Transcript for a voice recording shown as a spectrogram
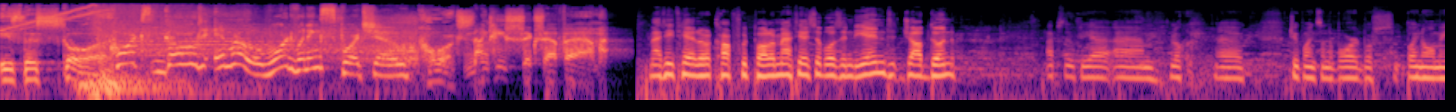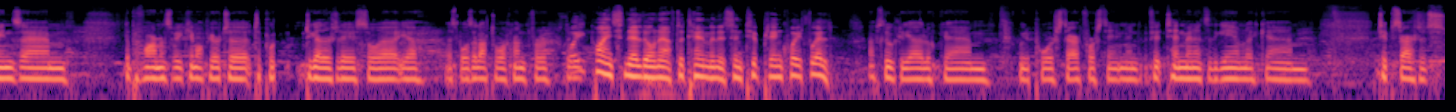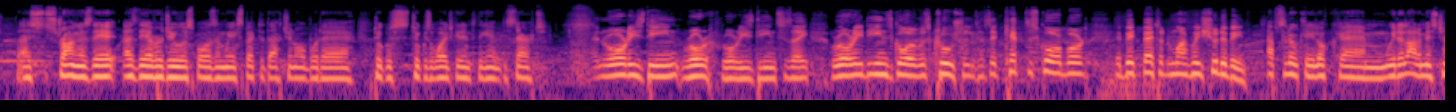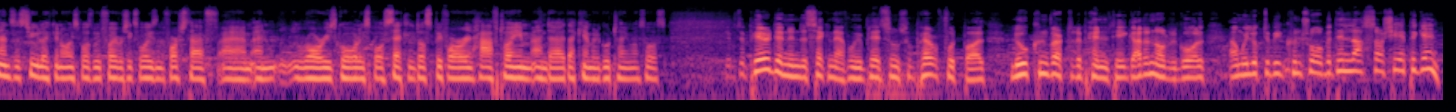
Is the score. Cork's Gold Emerald Award winning sports show. Cork's 96 FM. Matty Taylor, Cork footballer. Matty, I suppose in the end, job done. Absolutely, yeah. Um, look, uh, two points on the board, but by no means um, the performance we came up here to, to put together today. So, uh, yeah, I suppose a lot to work on for the Five points nil down after 10 minutes and Tip playing quite well. Absolutely, yeah. Look, um, we had a poor start first 10, min- 10 minutes of the game. Like, um, Tip started as strong as they as they ever do, I suppose, and we expected that, you know. But uh, took us took us a while to get into the game at the start. And Rory's Dean, Rory, Rory's Dean, says I, Rory Deane's goal was crucial because it kept the scoreboard a bit better than what we should have been. Absolutely. Look, um, we had a lot of missed chances too. Like you know, I suppose we had five or six boys in the first half, um, and Rory's goal, I suppose, settled us before half time, and uh, that came at a good time, I suppose. It appeared then in the second half when we played some superb football. Luke converted a penalty, got another goal, and we looked to be in control, but then lost our shape again.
